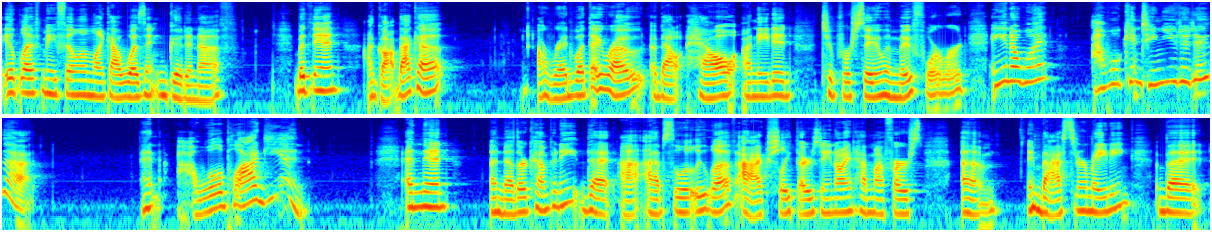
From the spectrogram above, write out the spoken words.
It left me feeling like I wasn't good enough. But then I got back up. I read what they wrote about how I needed to pursue and move forward. And you know what? I will continue to do that. And I will apply again. And then another company that I absolutely love. I actually Thursday night had my first um, ambassador meeting, but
